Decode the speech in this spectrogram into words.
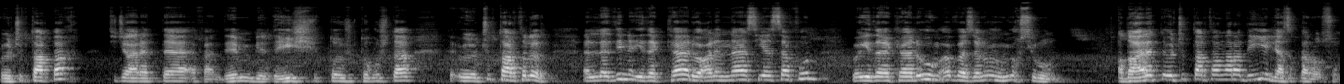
Ölçüp tartmak ticarette efendim bir değiş tokuşta ölçüp tartılır. اَلَّذِينَ اِذَا اكْتَالُوا عَلَى النَّاسِ يَسَفُونَ وَاِذَا كَالُوهُمْ اَوَّزَنُوهُمْ يُخْسِرُونَ Adaletle ölçüp tartanlara değil yazıklar olsun.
